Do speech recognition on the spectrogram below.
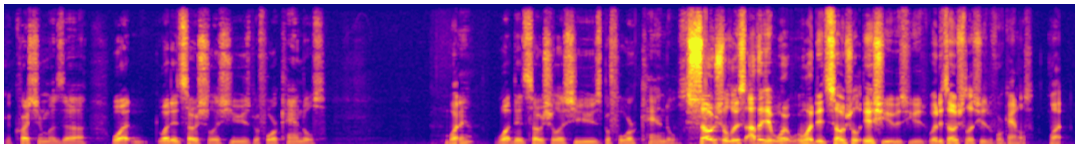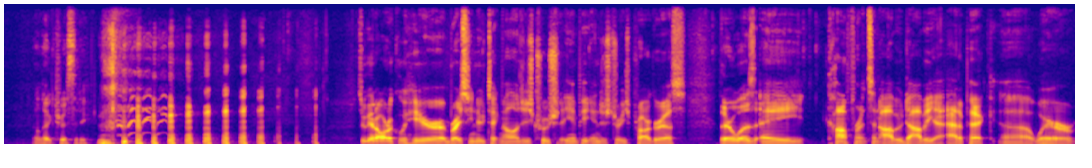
The question was, uh, what what did socialists use before candles? What? now? What did socialists use before candles? Socialists. I think what what did social issues use? What did socialists use before candles? What? Electricity. so we got an article here, embracing new technologies crucial to E&P industry's progress. There was a conference in Abu Dhabi at ADIPEC uh, where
